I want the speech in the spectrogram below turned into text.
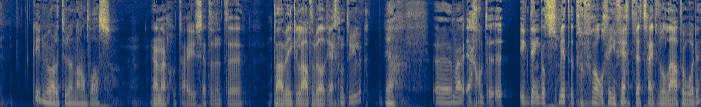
ik weet niet meer wat er toen aan de hand was. nou goed, hij zette het eh, een paar weken later wel recht natuurlijk. Ja, Eh, maar ja goed, eh, ik denk dat Smit het vooral geen vechtwedstrijd wil laten worden.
